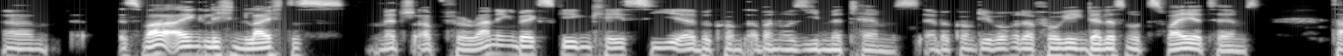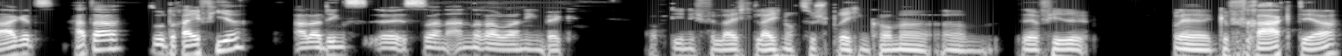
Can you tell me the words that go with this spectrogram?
Ähm, es war eigentlich ein leichtes Matchup für Running Backs gegen KC. Er bekommt aber nur sieben Attempts. Er bekommt die Woche davor gegen Dallas nur zwei Attempts. Targets hat er, so drei, vier. Allerdings äh, ist er ein anderer Running Back, auf den ich vielleicht gleich noch zu sprechen komme. Ähm, sehr viel äh, gefragt, der.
